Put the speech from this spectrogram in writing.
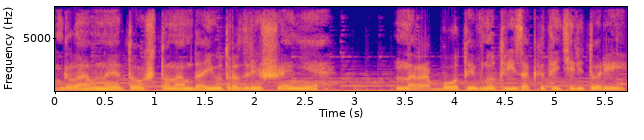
Главное то, что нам дают разрешение на работы внутри закрытой территории.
